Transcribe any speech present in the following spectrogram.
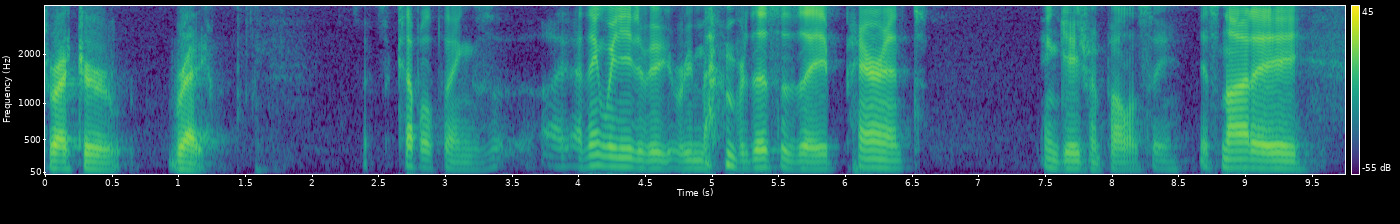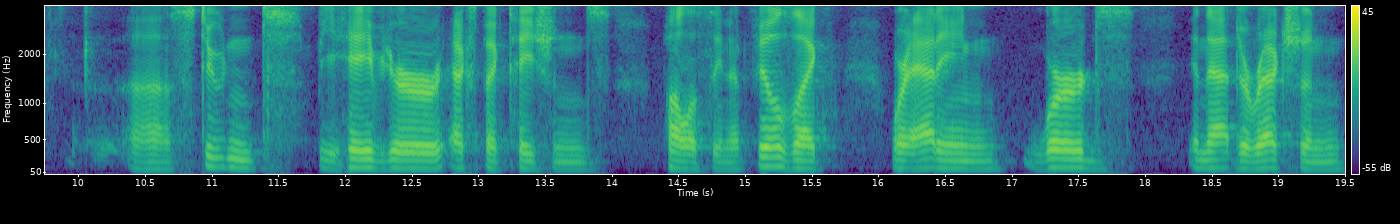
Director Ray. It's a couple things. I, I think we need to be, remember, this is a parent engagement policy. It's not a uh, student behavior expectations policy. And it feels like we're adding words in that direction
